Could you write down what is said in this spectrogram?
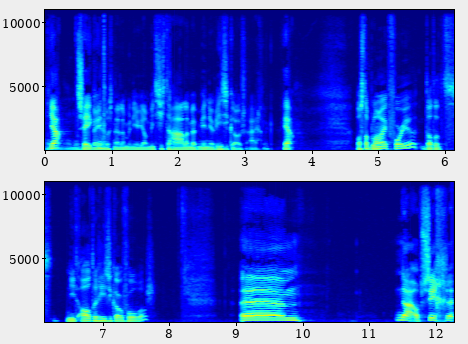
Om, ja, om zeker. een betere, snelle manier je ambities te halen met minder risico's eigenlijk. Ja. Was dat belangrijk voor je? Dat het niet al te risicovol was? Um, nou, op zich uh,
